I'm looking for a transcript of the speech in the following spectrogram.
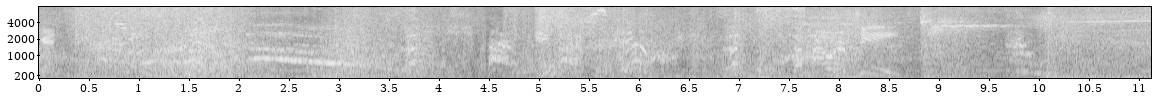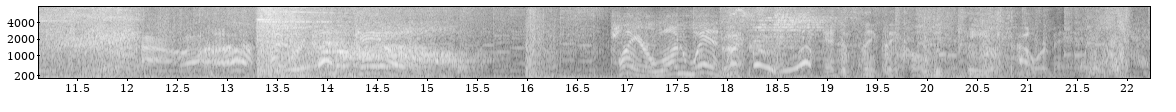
Dragon! The power of Chi! Player one wins. And to think they call Luke Cage Power Man.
